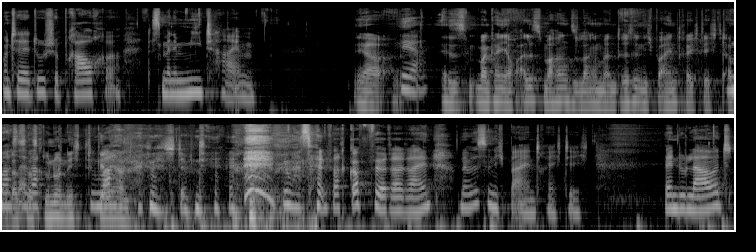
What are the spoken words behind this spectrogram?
unter der Dusche brauche. Das ist meine Me-Time. Ja, Ja. es ist, man kann ja auch alles machen, solange man Dritte nicht beeinträchtigt. Du Aber das einfach- hast du noch nicht Du gelernt. machst, das stimmt. Du machst einfach Kopfhörer rein und dann wirst du nicht beeinträchtigt. Wenn du laut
